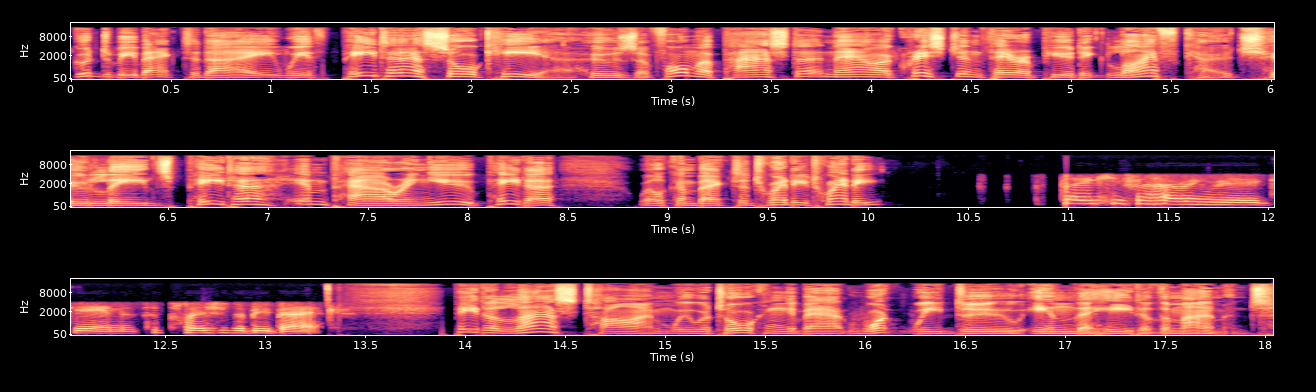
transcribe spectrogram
Good to be back today with Petra Sorkia, who's a former pastor, now a Christian therapeutic life coach who leads Petra Empowering You. Petra, welcome back to 2020. Thank you for having me again. It's a pleasure to be back. Petra, last time we were talking about what we do in the heat of the moment,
